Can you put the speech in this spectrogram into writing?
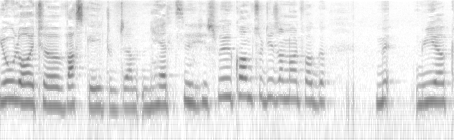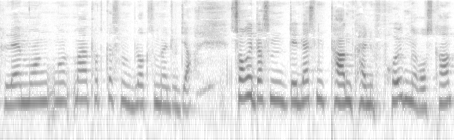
Jo Leute, was geht und damit ein herzliches Willkommen zu dieser neuen Folge mit mir, Clemon und meinem Podcast mit Blogsmoment. Und ja, sorry, dass in den letzten Tagen keine Folgen mehr rauskamen,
